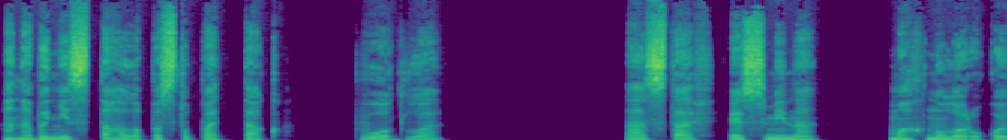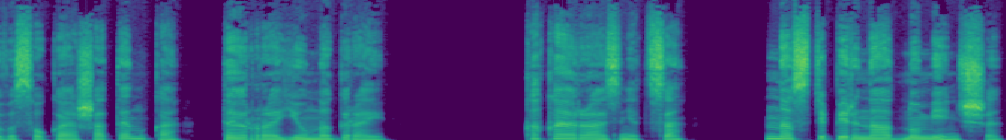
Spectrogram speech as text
Она бы не стала поступать так подло. «Оставь, Эсмина», — махнула рукой высокая шатенка Терра Юна Грей. «Какая разница? Нас теперь на одну меньше,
